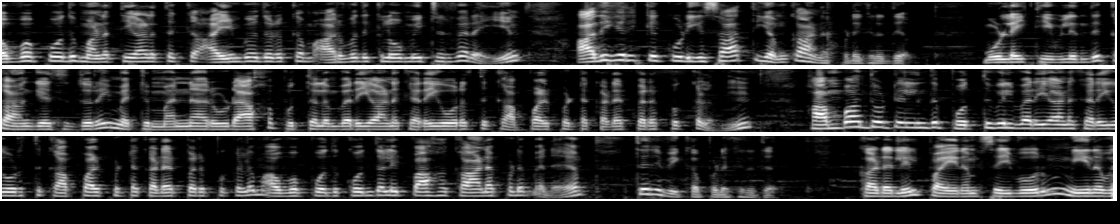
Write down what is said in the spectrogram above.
அவ்வப்போது மணத்தியாலத்துக்கு ஐம்பது தொடக்கம் அறுபது கிலோமீட்டர் வரை அதிகரிக்கக்கூடிய சாத்தியம் காணப்படுகிறது. முல்லைத்தீவிலிருந்து காங்கேசத்துறை மற்றும் மன்னாரூடாக புத்தளம் வரையான கரையோரத்துக்கு அப்பாற்பட்ட கடற்பரப்புகளும் ஹம்பாந்தோட்டிலிருந்து பொத்துவில் வரையான கரையோரத்துக்கு அப்பாற்பட்ட கடற்பரப்புகளும் அவ்வப்போது கொந்தளிப்பாக காணப்படும் என தெரிவிக்கப்படுகிறது. கடலில் பயணம் செய்வோரும் மீனவ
